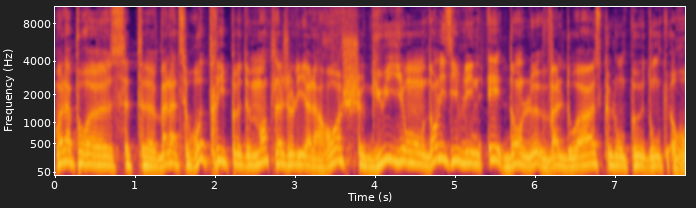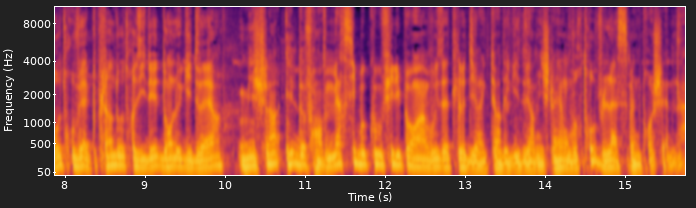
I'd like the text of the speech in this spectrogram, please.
Voilà pour euh, cette balade, ce road trip de Mantes-la-Jolie à la Roche-Guyon dans les Yvelines et dans le Val d'Oise que l'on peut donc retrouver avec plein d'autres idées dans le guide vert. Michelin Île-de-France. Merci beaucoup Philippe Aurin, vous êtes le directeur des guides vers Michelin et on vous retrouve la semaine prochaine.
